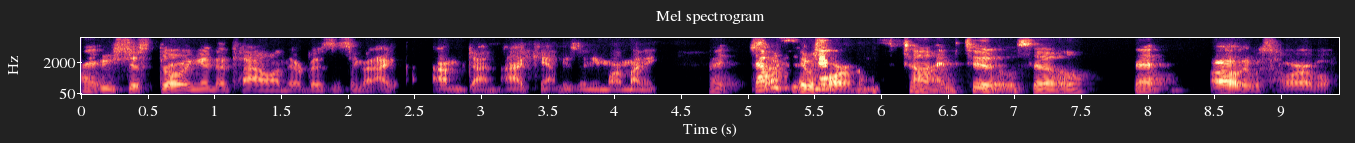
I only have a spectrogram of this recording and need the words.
right. who's just throwing in the towel on their business and going I, i'm done. I can't lose any more money. Right. That so was it was horrible. time too so that oh it was horrible.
